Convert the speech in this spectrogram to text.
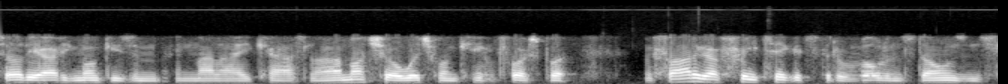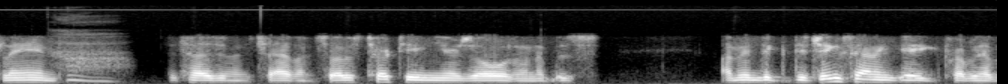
saw the Arctic Monkeys in, in Malahide Castle. And I'm not sure which one came first, but my father got free tickets to the Rolling Stones in Slane 2007. So I was 13 years old, and it was. I mean, the, the Jinx Lennon gig probably had,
